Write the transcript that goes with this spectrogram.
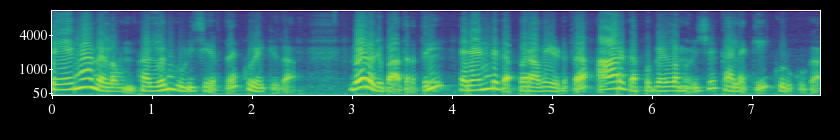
തേങ്ങാ വെള്ളവും കള്ളും കൂടി ചേർത്ത് കുഴയ്ക്കുക. വേറൊരു പാത്രത്തിൽ രണ്ട് കപ്പ് റവയെടുത്ത് ആറ് കപ്പ് വെള്ളമൊഴിച്ച് കലക്കി കുറുക്കുക.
